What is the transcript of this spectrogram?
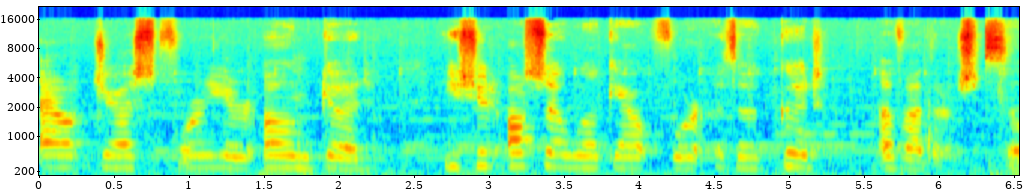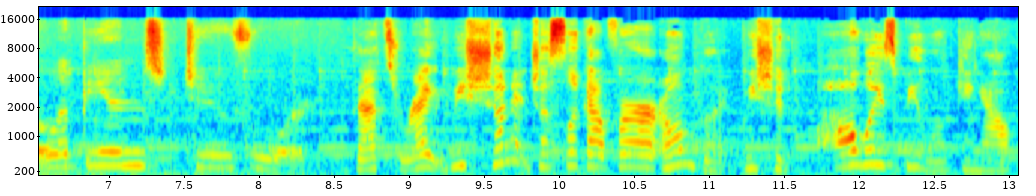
out just for your own good. You should also look out for the good of others. Philippians 2 4. That's right. We shouldn't just look out for our own good. We should always be looking out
